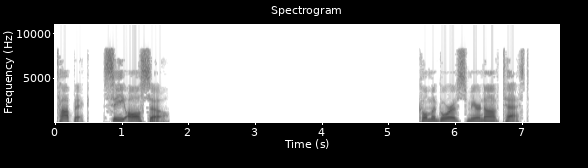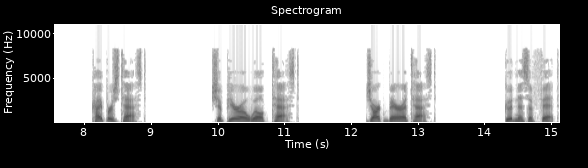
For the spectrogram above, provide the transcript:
Topic. See also. Kolmogorov-Smirnov test. Kuiper's test Shapiro-Wilk test Jarque-Bera test Goodness of fit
